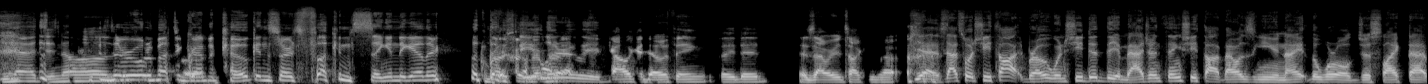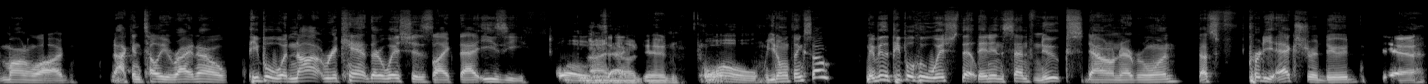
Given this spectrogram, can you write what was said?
Imagine all Is everyone about to grab a coke and starts fucking singing together? What the Bro, literally Gal Gadot thing they did. Is that what you're talking about? yes, that's what she thought, bro. When she did the Imagine thing, she thought that was unite the world just like that monologue. I can tell you right now, people would not recant their wishes like that easy. Whoa, I know, dude. Whoa, you don't think so? Maybe the people who wish that they didn't send nukes down on everyone. That's pretty extra, dude. Yeah.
